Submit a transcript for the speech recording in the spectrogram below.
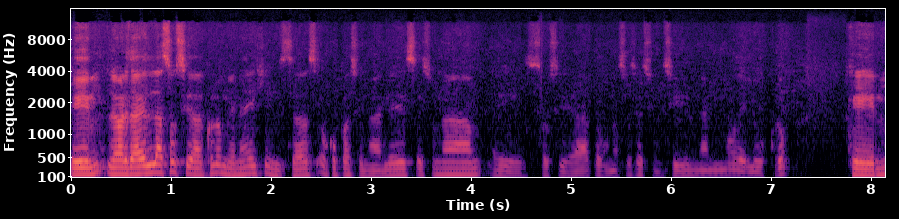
Eh, la verdad es la Sociedad Colombiana de Higienistas Ocupacionales es una eh, sociedad o una asociación sin ánimo de lucro que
